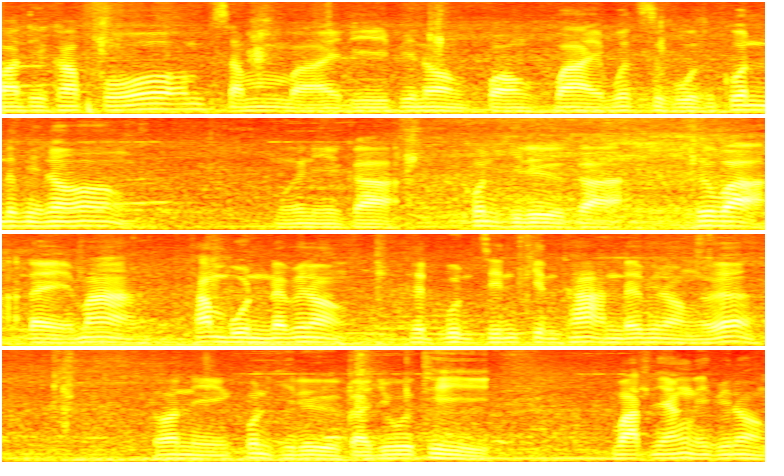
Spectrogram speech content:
วัสดีครับผมสำบายดีพี่น้องปองปายบดสุขุสุคนเด้อพี่น้องมือนี้กะคนขี้ดื้อกะถือว่าได้มาทำบุญเด้อพี่น้องเฮ็ดบุญศีลกินท่านเด้อพี่น้องเออตอนนี้คนขี้ดื้อกะอยู่ที่วัดยังนี่พี่น้อง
